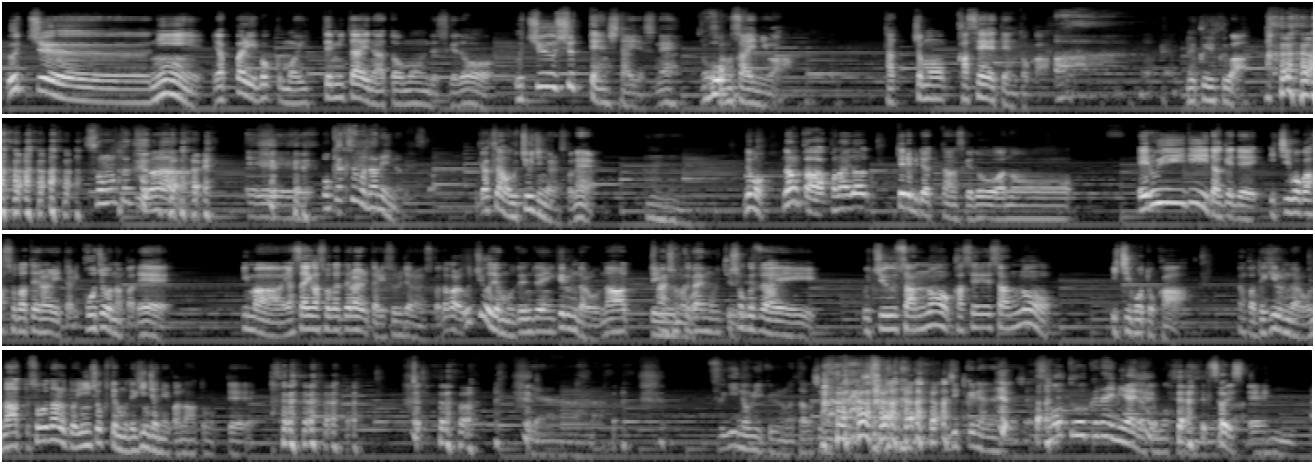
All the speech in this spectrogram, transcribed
宇宙に、やっぱり僕も行ってみたいなと思うんですけど、宇宙出展したいですね。おその際には。タッチョも火星展とか、あゆくゆくは。あ。その時は、えー、お客様誰になるんですか？お客さんは宇宙人じゃないですかね。うん。でも、なんか、この間テレビでやってたんですけど、あのー LED だけでイチゴが育てられたり、工場の中で、今、野菜が育てられたりするじゃないですか。だから宇宙でも全然いけるんだろうなっていうのがあ食材も宇宙で食材、宇宙産の火星産のイチゴとか、なんかできるんだろうなって、そうなると飲食店もできんじゃねえかなと思って。いやー次飲み来るのが楽しみになりました。じっくり話しました。そう遠くない未来だと思ってたんで。そうですねん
